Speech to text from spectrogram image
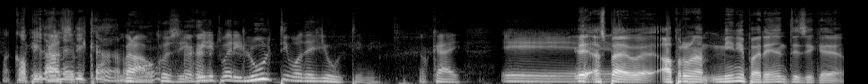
Ma copi l'americano?" Bravo, così. Quindi tu eri l'ultimo degli ultimi, ok? E... Eh, aspetta, eh, apro una mini parentesi che,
